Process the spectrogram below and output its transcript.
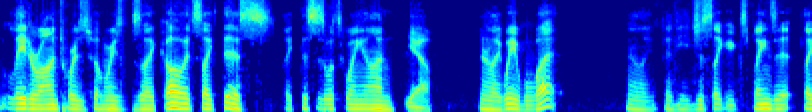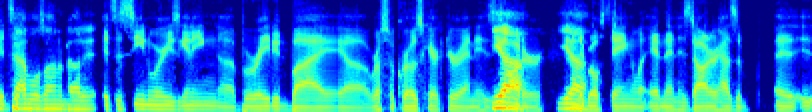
later on towards the film where he's like, "Oh, it's like this. Like this is what's going on." Yeah. And they're like, "Wait, what?" And like, then he just like explains it, like It's a- babbles on about it. It's a scene where he's getting uh, berated by uh, Russell Crowe's character and his Yeah, daughter. And Yeah, they're both saying, and then his daughter has a. Uh,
